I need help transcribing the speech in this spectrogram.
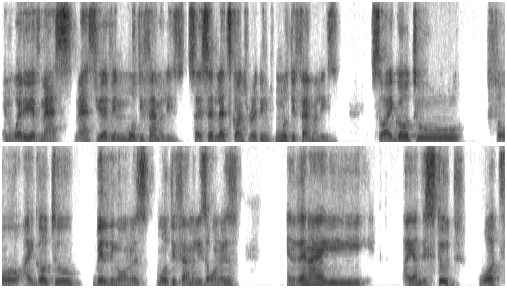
And where do you have mass? Mass you have in multifamilies. So I said, let's concentrate in multifamilies. So I go to so I go to building owners, multifamilies owners, and then I I understood what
